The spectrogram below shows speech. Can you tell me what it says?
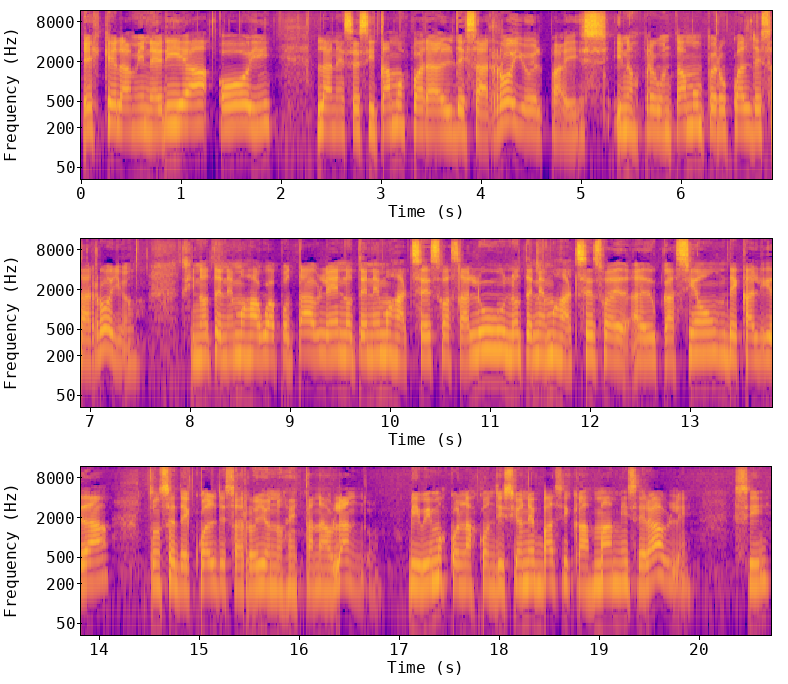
Es que la minería hoy la necesitamos para el desarrollo del país. Y nos preguntamos, pero ¿cuál desarrollo? Si no tenemos agua potable, no tenemos acceso a salud, no tenemos acceso a, educación de calidad, entonces ¿de cuál desarrollo nos están hablando? Vivimos con las condiciones básicas más miserables, ¿sí?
